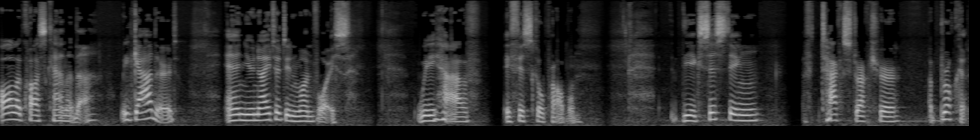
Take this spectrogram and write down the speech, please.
all across Canada, we gathered and united in one voice. We have a fiscal problem. The existing tax structure are broken.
